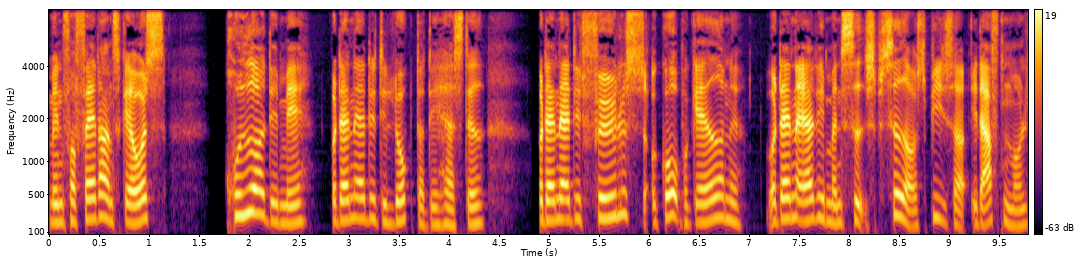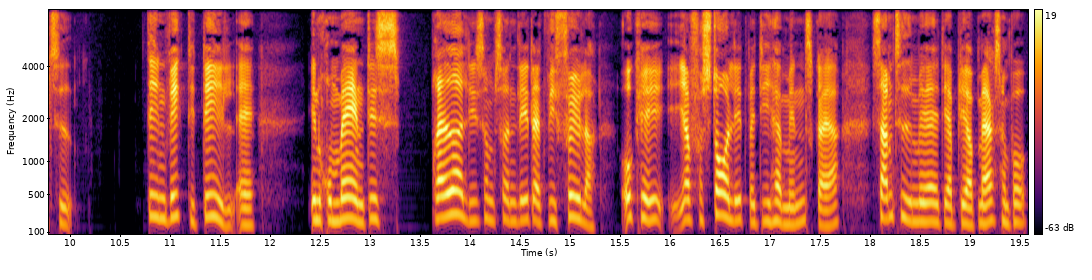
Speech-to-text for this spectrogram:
Men forfatteren skal også krydre det med, hvordan er det, det lugter det her sted? Hvordan er det, det føles at gå på gaderne? Hvordan er det, man sidder og spiser et aftenmåltid? Det er en vigtig del af en roman. Det spreder ligesom sådan lidt, at vi føler, okay, jeg forstår lidt, hvad de her mennesker er. Samtidig med, at jeg bliver opmærksom på,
